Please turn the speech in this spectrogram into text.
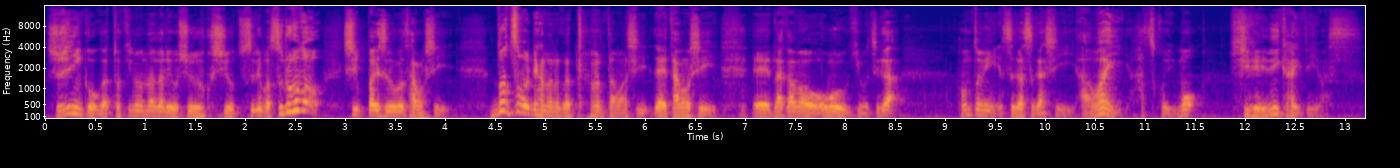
主人公が時の流れを修復しようとすればするほど失敗するのが楽しい。どつぼに花のが楽しい、楽しい、えー、仲間を思う気持ちが、本当に清々しい淡い初恋も綺麗に描いています。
